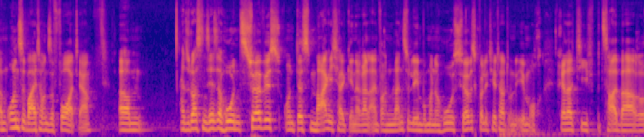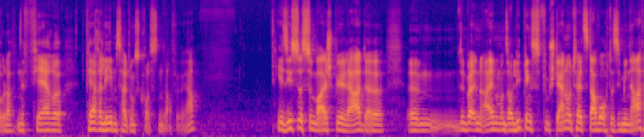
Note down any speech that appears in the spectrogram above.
ähm, und so weiter und so fort, ja. Ähm, also du hast einen sehr, sehr hohen Service und das mag ich halt generell einfach in einem Land zu leben, wo man eine hohe Servicequalität hat und eben auch relativ bezahlbare oder eine faire, faire Lebenshaltungskosten dafür, ja. Hier siehst du es zum Beispiel, ja, da ähm, sind wir in einem unserer Lieblings-Fünf-Sterne-Hotels, da wo auch das Seminar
